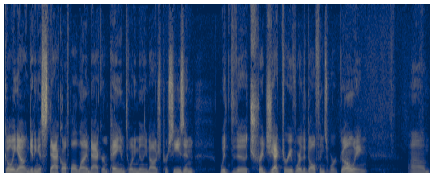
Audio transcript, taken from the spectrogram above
going out and getting a stack off ball linebacker and paying him $20 million per season with the trajectory of where the Dolphins were going, um,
